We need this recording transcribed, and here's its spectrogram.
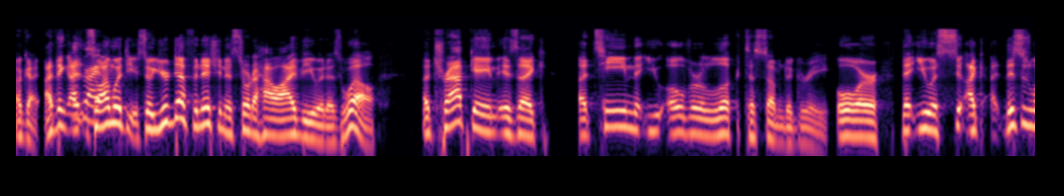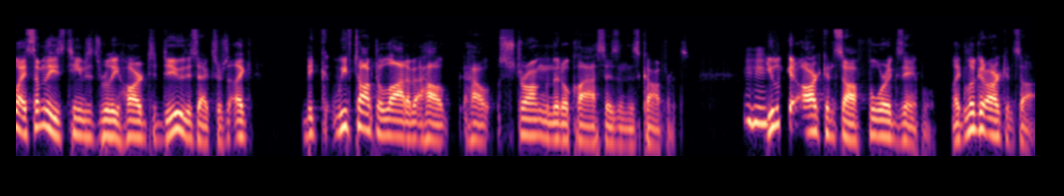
Okay, I think I, That's so. I'm with you. So your definition is sort of how I view it as well. A trap game is like a team that you overlook to some degree, or that you assume. Like uh, this is why some of these teams it's really hard to do this exercise. Like bec- we've talked a lot about how how strong the middle class is in this conference. Mhm. You look at Arkansas, for example. Like look at Arkansas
